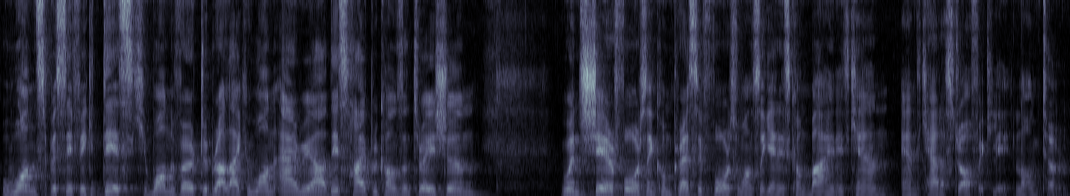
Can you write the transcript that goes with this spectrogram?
one specific disc, one vertebra, like one area. This hyperconcentration, when shear force and compressive force once again is combined, it can end catastrophically long term.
